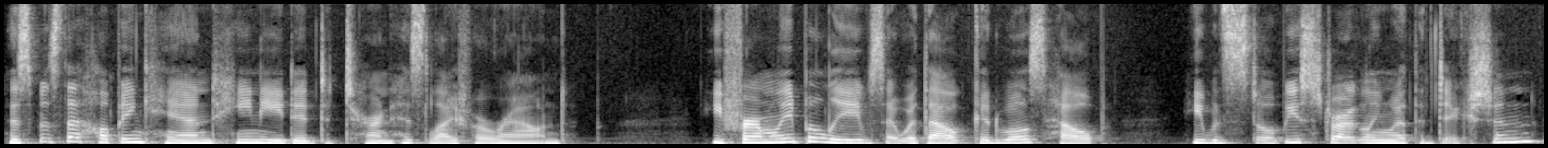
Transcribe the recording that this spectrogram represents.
This was the helping hand he needed to turn his life around. He firmly believes that without Goodwill's help, he would still be struggling with addiction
